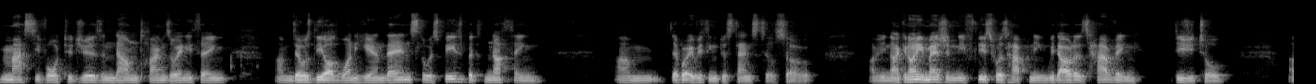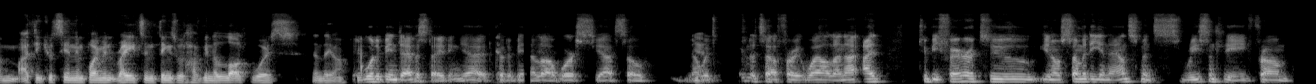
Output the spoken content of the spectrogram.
massive outages and downtimes or anything. Um, there was the odd one here and then, slower speeds, but nothing. Um, they brought everything to standstill. So, I mean, I can only imagine if this was happening without us having digital, um, I think you'd see unemployment rates and things would have been a lot worse than they are. It would have been devastating. Yeah, it could have been a lot worse. Yeah. So, you know, yeah. it's proven itself very well. And I, I to be fair to you know some of the announcements recently from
